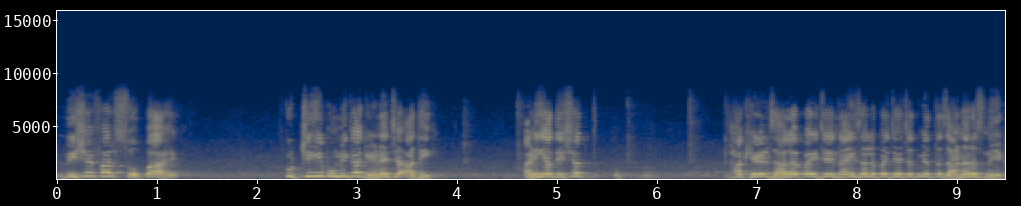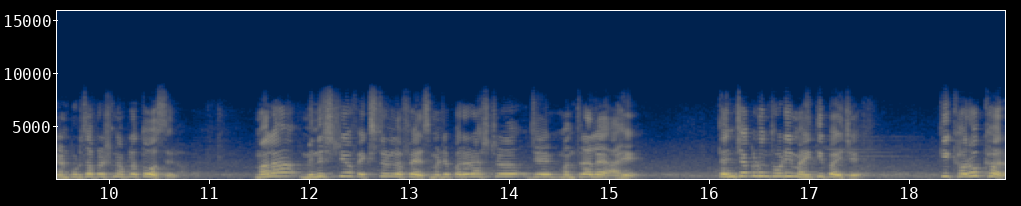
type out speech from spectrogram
विषय फार सोपा आहे. कुठचीही भूमिका घेण्याच्या आधी आणि या देशात हा खेळ झाला पाहिजे नाही झालं पाहिजे ह्याच्यात मी आता जाणारच नाही कारण पुढचा प्रश्न आपला तो असेल. मला मिनिस्ट्री ऑफ एक्सटर्नल अफेअर्स म्हणजे परराष्ट्र जे मंत्रालय आहे त्यांच्याकडून थोडी माहिती पाहिजे की खरोखर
